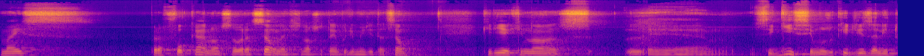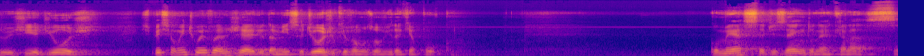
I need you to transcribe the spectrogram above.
Mas, para focar nossa oração, nesse nosso tempo de meditação, queria que nós é, seguíssemos o que diz a liturgia de hoje, especialmente o evangelho da missa de hoje, que vamos ouvir daqui a pouco começa dizendo, né, aquelas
